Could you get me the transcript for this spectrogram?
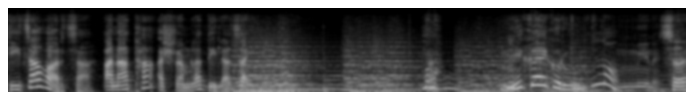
तिचा वारसा अनाथा आश्रमला दिला जाईल. मी काय करू? मी नाही. सर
